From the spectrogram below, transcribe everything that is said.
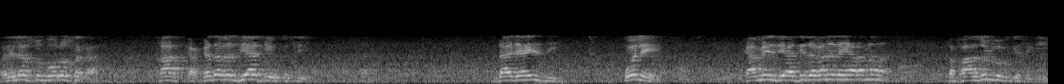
ولې له صبورو سکا خاص کا کده غزيات یو کسي دا جایز دي ولې کمې زیاتی دغه نه یاره نه تفاضل به کسي کی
